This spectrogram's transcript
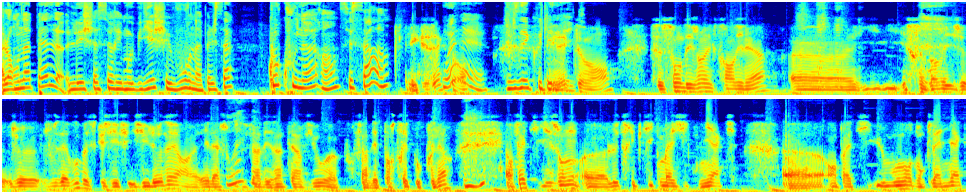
Alors, on appelle les chasseurs immobiliers chez vous, on appelle ça Cocooner, hein, c'est ça hein? Exactement. Ouais, je vous écoute les Exactement. Ce sont des gens extraordinaires. Euh, ils- non, mais je, je, je vous avoue parce que j'ai eu l'honneur et la chance Ouais. de faire des interviews euh, pour faire des portraits Cocooner. Mhm. En fait, ils ont euh, le triptyque magique niaque, euh, empathie, humour. Donc la niaque,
